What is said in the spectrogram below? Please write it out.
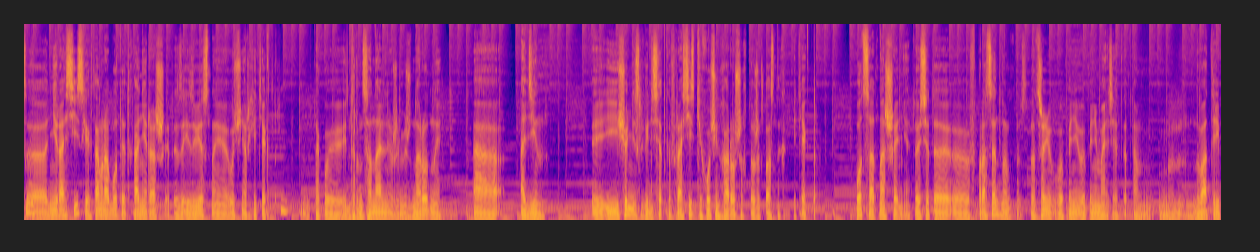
зарубежные. э, нероссийских там работает Хани Рашид, из- известный очень архитектор, такой интернациональный уже, международный. А, один. И и еще несколько десятков российских очень хороших, тоже классных архитекторов. Вот соотношение. То есть это э, в процентном соотношении, вы, вы понимаете, это там м, 2-3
